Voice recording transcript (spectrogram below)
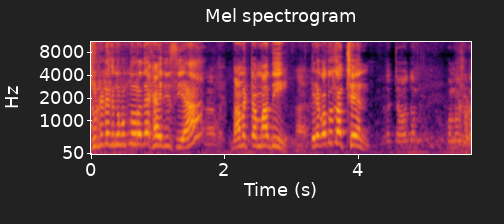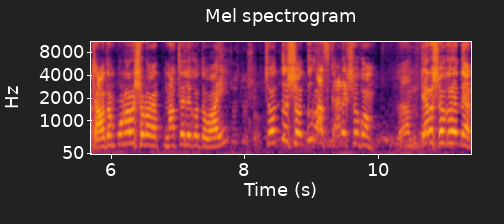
জুটিটা কিন্তু বন্ধুরা দেখাই দিছি হ্যাঁ? হ্যাঁ বামেরটা মাদি। এটা কত যাচ্ছেন চাওয়া দাম পনেরোশো চা টাকা দাম পনেরোশো টাকা না চাইলে কত ভাই? চোদ্দশো। চোদ্দশো দূর আজকে আরেকশো কম। তেরোশো করে দেন।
